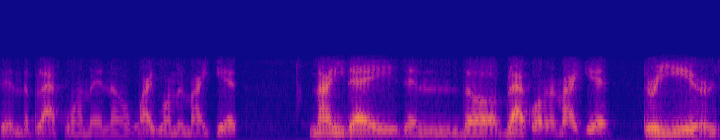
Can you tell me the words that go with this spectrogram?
than the black woman. A white woman might get 90 days, and the black woman might get three years.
